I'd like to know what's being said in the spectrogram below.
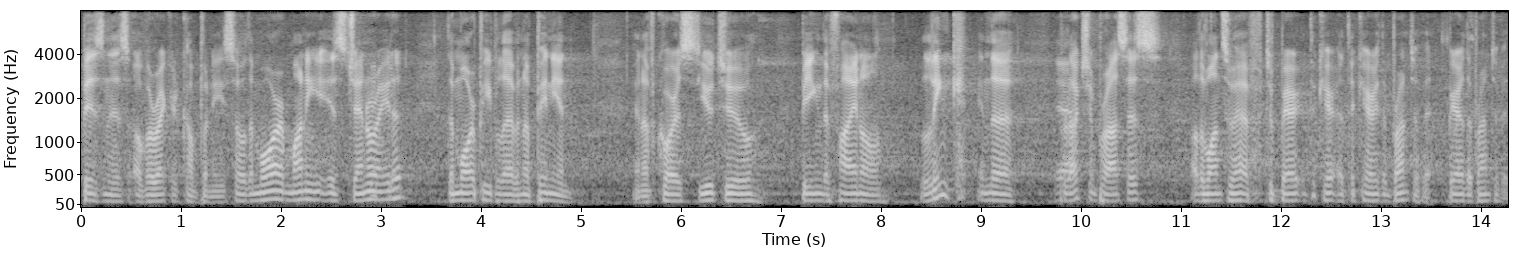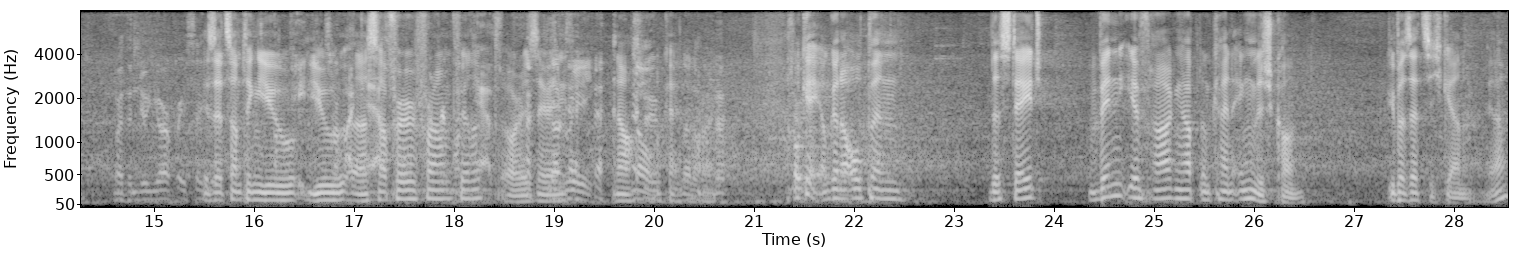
business of a record company. So the more money is generated, the more people have an opinion. And of course, you two, being the final link in the production process, are the ones who have to bear to, car- to carry the brunt of it, bear the brunt of it. Or the New Yorker say, Is that something you you uh, suffer from, Philipp, or is there? Not any- really. No. No. Okay. No, no. all right. Okay, I'm gonna open the stage. Wenn ihr Fragen habt und kein Englisch kommt, übersetze ich gerne. Ja,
